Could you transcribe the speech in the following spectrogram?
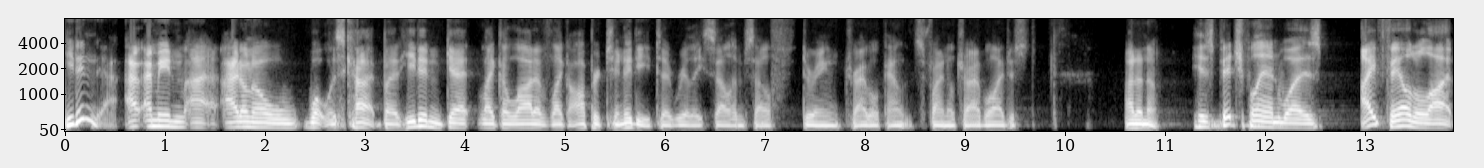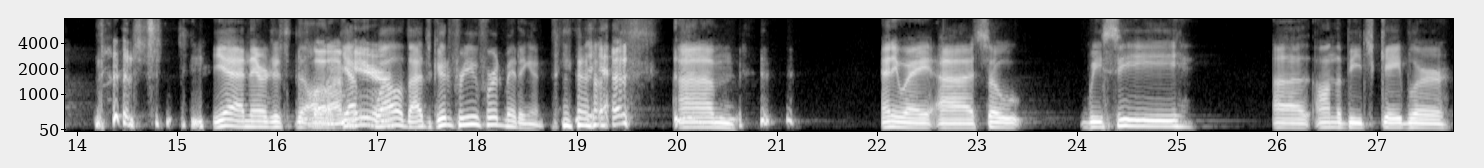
He didn't I, I mean I, I don't know what was cut, but he didn't get like a lot of like opportunity to really sell himself during tribal counts final tribal. I just I don't know. his pitch plan was I failed a lot. Yeah, and they were just all like, I'm "Yep, here." well, that's good for you for admitting it. um anyway uh so we see uh on the beach gabler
